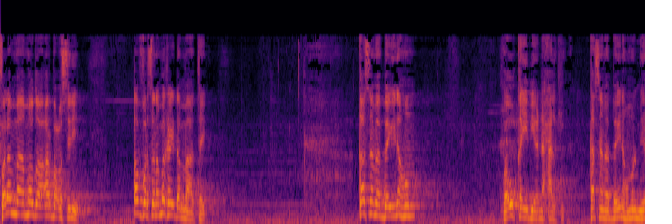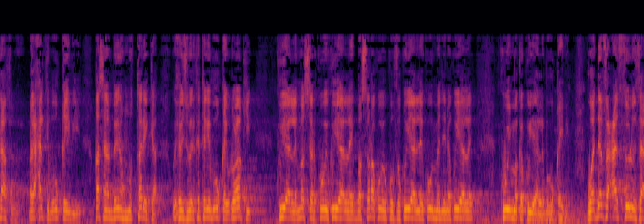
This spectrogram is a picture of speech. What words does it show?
falama madaa arbacu siniin. Afar sano markay dhammaatay qasama baynahum waa u qaybiyey dhaxalkii. Qasama baynahum اlmiiraa wey dhagaxalkii buu u qaybiyey qasama baynahum اtarika wuxuu zubayr ka tegay buu u qayb dhulalkii ku yaallay masar kuwii ku yaallay basra kuwii kuufa ku yaallay kuwii madiina ku yaallay kuwii maka ku yaallay buu u qaybiyey wa dafaca ulua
